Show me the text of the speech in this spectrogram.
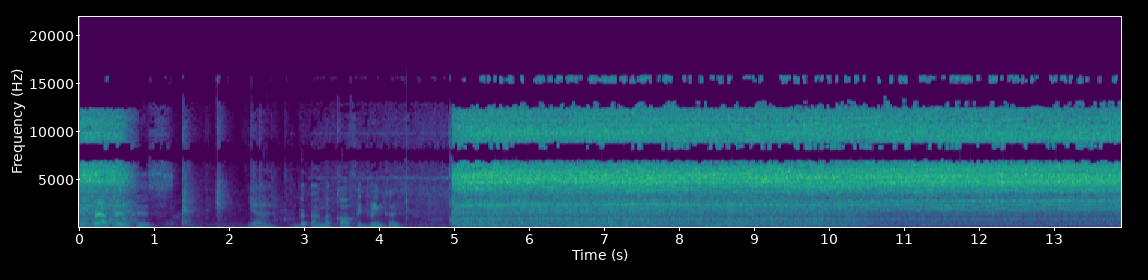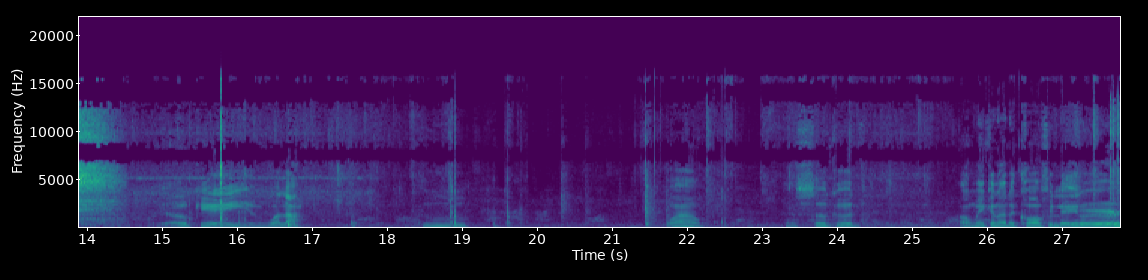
the preferences. Yeah, but I'm a coffee drinker. Okay, voila. Ooh. Wow. That's so good. I'll make another coffee later.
